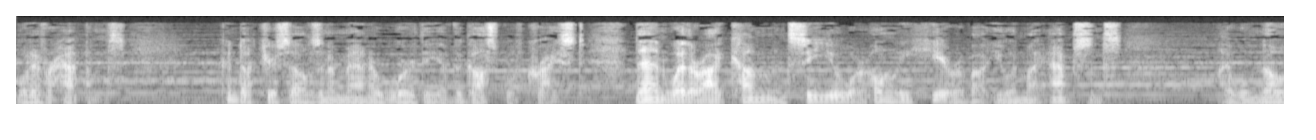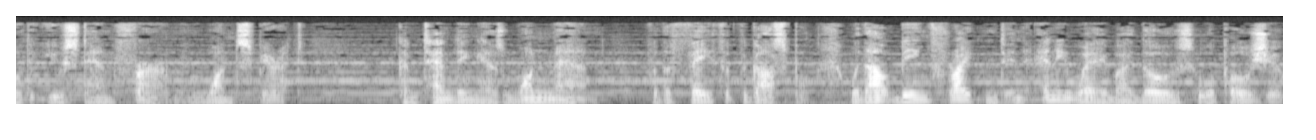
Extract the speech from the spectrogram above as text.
Whatever happens, conduct yourselves in a manner worthy of the gospel of Christ. Then, whether I come and see you or only hear about you in my absence, I will know that you stand firm in one spirit, contending as one man for the faith of the gospel, without being frightened in any way by those who oppose you.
